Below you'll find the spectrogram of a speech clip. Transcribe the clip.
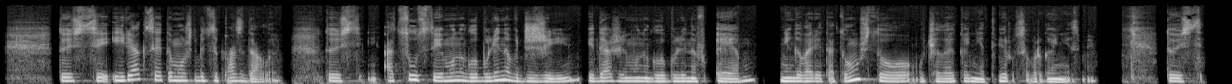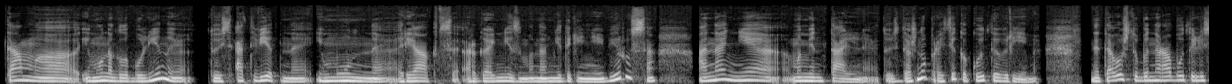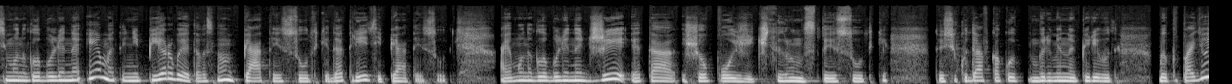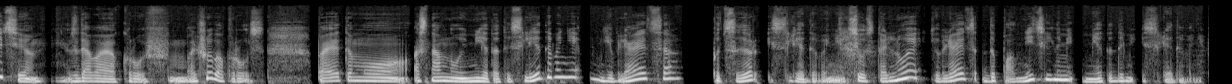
То есть и реакция это может быть запоздалая. То есть отсутствие иммуноглобулинов G и даже иммуноглобулинов М не говорит о том, что у человека нет вируса в организме. То есть там э, иммуноглобулины, то есть ответная иммунная реакция организма на внедрение вируса, она не моментальная, то есть должно пройти какое-то время. Для того, чтобы наработались иммуноглобулины М, это не первые, это в основном пятые сутки, да, третьи, пятые сутки. А иммуноглобулины G – это еще позже, четырнадцатые сутки. То есть куда, в какой временной период вы попадете, сдавая кровь, большой вопрос. Поэтому основной метод исследования является ПЦР-исследования. Все остальное является дополнительными методами исследования.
